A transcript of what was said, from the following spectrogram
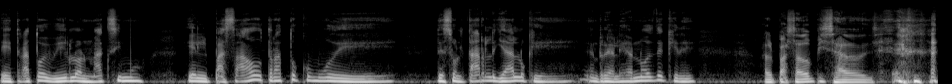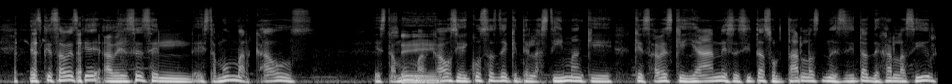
eh, trato de vivirlo al máximo. El pasado trato como de, de soltarle ya lo que en realidad no es de que Al pasado pisado. Es que sabes que a veces el, estamos marcados. Estamos Sí. marcados y hay cosas de que te lastiman, que, que sabes que ya necesitas soltarlas, necesitas dejarlas ir.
